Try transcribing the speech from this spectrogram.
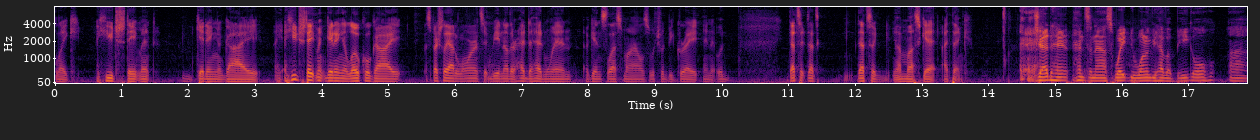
like a huge statement. Getting a guy, a huge statement. Getting a local guy, especially out of Lawrence, it'd be another head to head win against Les Miles, which would be great, and it would. That's it. that's that's a, a must get, I think. Jed Henson asks, "Wait, do one of you have a beagle?" Uh,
